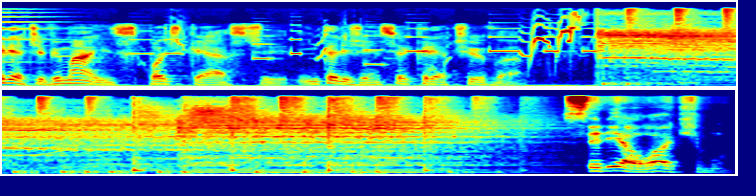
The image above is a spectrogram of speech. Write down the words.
Criative Mais, podcast Inteligência Criativa. Seria ótimo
